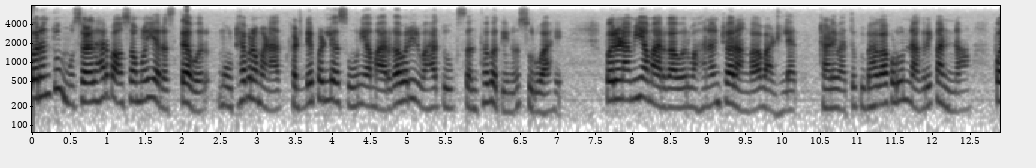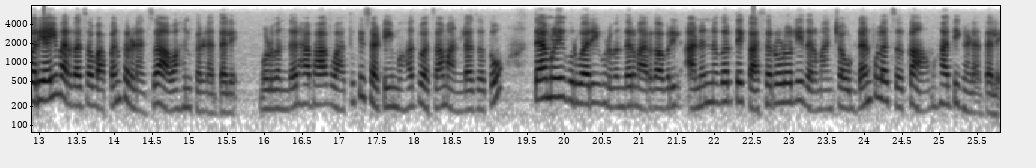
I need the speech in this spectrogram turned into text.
परंतु मुसळधार पावसामुळे या रस्त्यावर मोठ्या प्रमाणात खड्डे पडले असून या मार्गावरील वाहतूक संथ गतीनं सुरू आहे. परिणामी या मार्गावर वाहनांच्या रांगा वाढल्यात. ठाणे वाहतूक विभागाकडून नागरिकांना पर्यायी मार्गाचा वापर करण्याचं आवाहन करण्यात आले. घोडबंदर हा भाग वाहतुकीसाठी महत्त्वाचा मानला जातो. त्यामुळे गुरुवारी घोडबंदर मार्गावरील आनंदनगर ते कासररोडोली दरम्यानच्या उड्डाणपुलाचं काम हाती घेण्यात आले.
